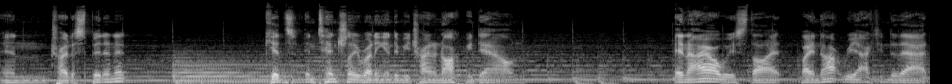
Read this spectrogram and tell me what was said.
and try to spit in it. Kids intentionally running into me trying to knock me down. And I always thought by not reacting to that,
